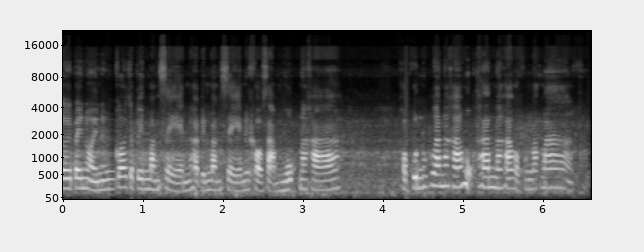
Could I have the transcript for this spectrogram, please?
เลยไปหน่อยนึงก็จะเป็นบางแสนค่ะ เป็นบางแสนหรือเขาสามมุกนะคะ ขอบคุณทุกท่านนะคะหกท่านนะคะ ขอบคุณมากมากๆ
